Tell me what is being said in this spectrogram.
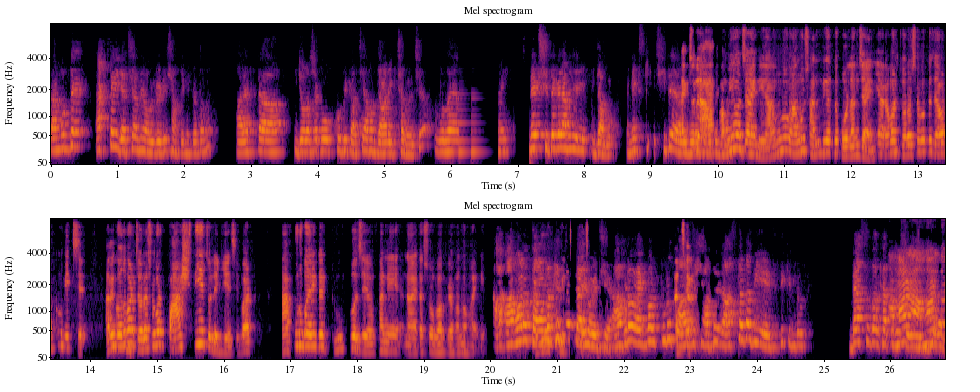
তার মধ্যে একটাই গেছে আমি অলরেডি শান্তিনিকেতনে আর একটা জোড়াসাঁকো খুবই কাছে আমার যাওয়ার ইচ্ছা রয়েছে বোধহয় আমি নেক্সট শীতে গেলে আমি যাব। নেক্সট শীতে। আমিও যাইনি। আমিও আমিও শান্তিনিকেতন বললাম যাইনি। আর আমার জোড়াসাগরতে যাওয়ার খুব ইচ্ছে। আমি কতবার জোড়াসাগর পাশ দিয়ে চলে গিয়েছি বাট ঠাকুর বাড়িটা ঢুকবো যে ওখানে না এটা সৌভাগ্য এখনও হয়নি। আমারও তাড়াতাড়ি ক্ষেত্রে তাই হয়েছে। আমরাও একবার পুরো আচ্ছা। সামনে রাস্তাটা দিয়ে এসেছি কিন্তু ব্যস্ততার আমার আমার তো।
